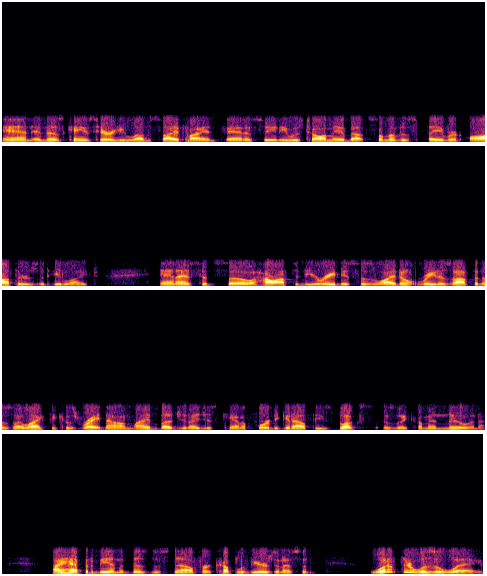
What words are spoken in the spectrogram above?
And in this case here he loves sci-fi and fantasy and he was telling me about some of his favorite authors that he liked and I said, So how often do you read? And he says, Well, I don't read as often as I like because right now in my budget, I just can't afford to get out these books as they come in new. And I happen to be in the business now for a couple of years. And I said, What if there was a way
